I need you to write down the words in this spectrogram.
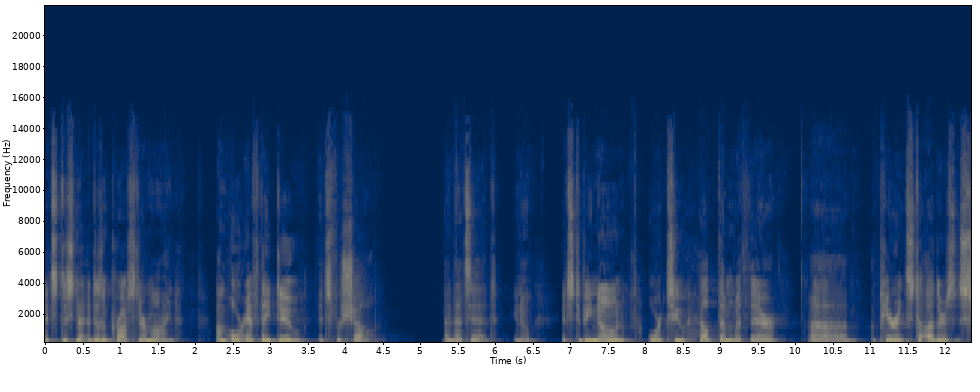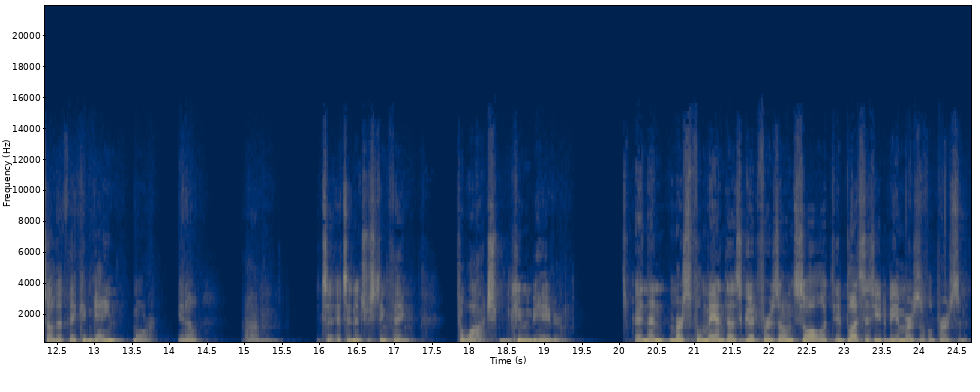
It's just not, it doesn't cross their mind. Um, or if they do, it's for show. And that's it. You know, it's to be known or to help them with their uh, appearance to others so that they can gain more. You know, um, it's a, it's an interesting thing to watch human behavior. And then merciful man does good for his own soul. It, it blesses you to be a merciful person.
